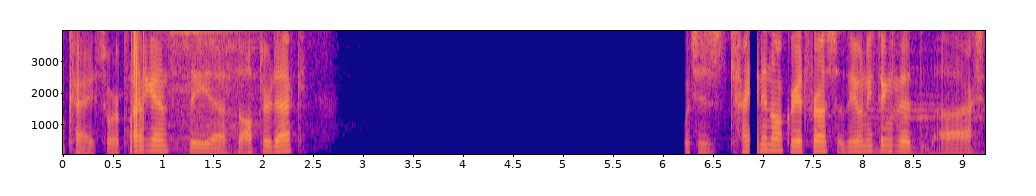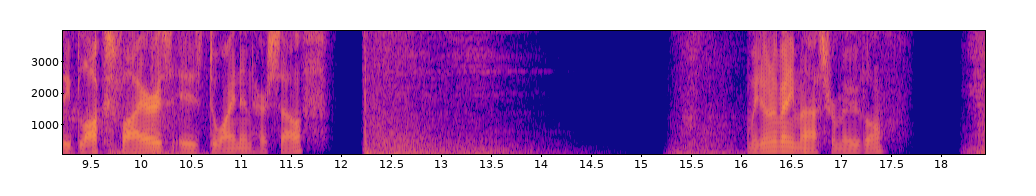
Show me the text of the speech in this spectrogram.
Okay, so we're playing against the uh, Thopter deck. Which is kind of not great for us. The only thing that uh, actually blocks flyers is Dwynen herself. we don't have any mass removal. I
